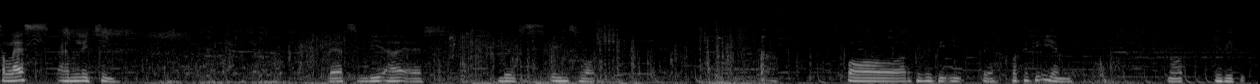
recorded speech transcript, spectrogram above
Slash and Leeching. That's BIS. This in sword. For PvPE ya, for PvE ya nih. Not PvP.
